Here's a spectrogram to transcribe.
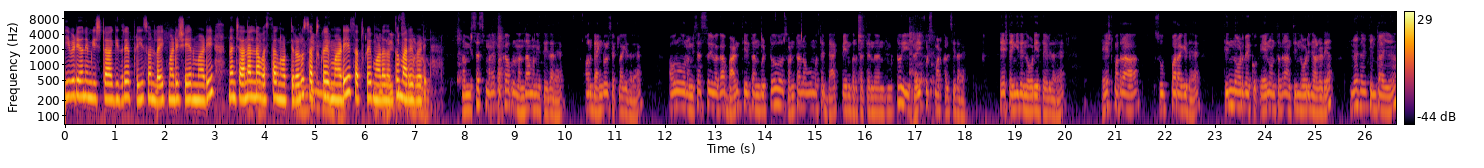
ಈ ವಿಡಿಯೋ ನಿಮ್ಗೆ ಇಷ್ಟ ಆಗಿದ್ರೆ ಪ್ಲೀಸ್ ಒಂದು ಲೈಕ್ ಮಾಡಿ ಶೇರ್ ಮಾಡಿ. ನನ್ನ ಚಾನಲ್ನ ಹೊಸ್ದಾಗಿ ನೋಡ್ತಿರೋರು ಸಬ್ಸ್ಕ್ರೈಬ್ ಮಾಡಿ ಸಬ್ಸ್ಕ್ರೈಬ್ ಮಾಡೋದಂತೂ ಮರಿಬೇಡಿ. ನಮ್ಮ ಮಿಸ್ಸಸ್ ಮನೆ ಪಕ್ಕ ಒಬ್ರು ನಂದಾಮನಿ ಅಂತ ಇದ್ದಾರೆ ಅವ್ರು ಬ್ಯಾಂಗ್ಳೂರ್ ಸೆಟ್ಲ್ ಆಗಿದ್ದಾರೆ. ಅವರು ನಮ್ಮ ಮಿಸ್ಸಸ್ ಇವಾಗ ಬಾಣ್ತಿ ಅಂತ ಅಂದ್ಬಿಟ್ಟು ಸೊಂಟ ನೋವು ಮತ್ತೆ ಬ್ಯಾಕ್ ಪೇನ್ ಬರ್ತತೆ ಅಂತ ಅಂದ್ಬಿಟ್ಟು ಈ ಡ್ರೈ ಫ್ರೂಟ್ಸ್ ಮಾಡಿ ಕಳಿಸಿದ್ದಾರೆ. ಟೇಸ್ಟ್ ಹೆಂಗಿದೆ ನೋಡಿ ಅಂತ ಹೇಳಿದ್ದಾರೆ. ಟೇಸ್ಟ್ ಮಾತ್ರ ಸೂಪರ್ ಆಗಿದೆ. ತಿಂದು ನೋಡಬೇಕು. ಏನು ಅಂತಂದ್ರೆ ನಾನು ತಿಂದು ನೋಡಿದ್ದೀನಿ ಆಲ್ರೆಡಿ ಇನ್ನೊಂದ್ಸಲ ತಿಂತಾ ಇದ್ದೀನಿ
